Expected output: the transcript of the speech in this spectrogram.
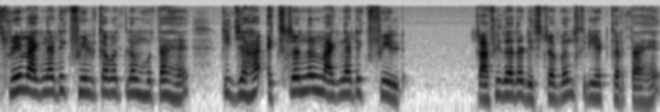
stray magnetic field का मतलब होता है कि जहाँ एक्सटर्नल मैग्नेटिक फ़ील्ड काफ़ी ज़्यादा डिस्टर्बेंस क्रिएट करता है,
